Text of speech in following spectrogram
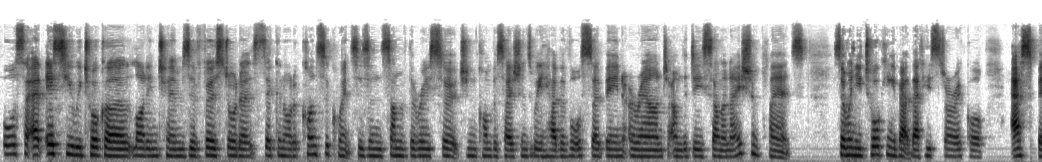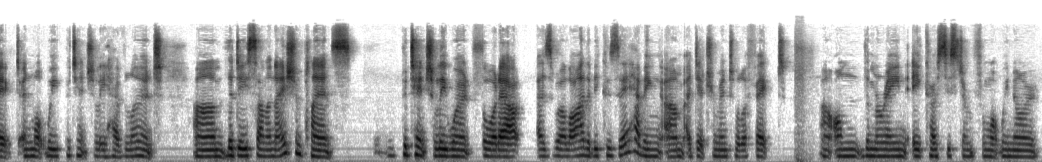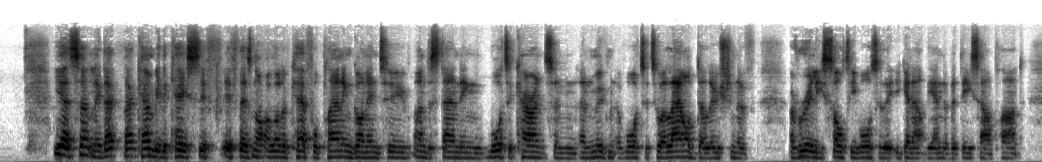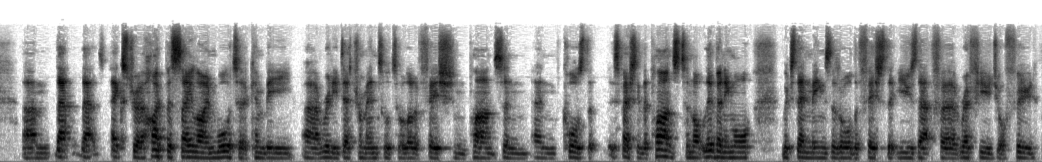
also at SU, we talk a lot in terms of first order, second order consequences, and some of the research and conversations we have have also been around um, the desalination plants. So, when you're talking about that historical aspect and what we potentially have learnt, um, the desalination plants potentially weren't thought out as well either because they're having um, a detrimental effect uh, on the marine ecosystem from what we know. Yeah, certainly that, that can be the case if, if there's not a lot of careful planning gone into understanding water currents and, and movement of water to allow dilution of, of really salty water that you get out the end of a desal plant. Um, that, that extra hypersaline water can be uh, really detrimental to a lot of fish and plants and, and cause the, especially the plants to not live anymore, which then means that all the fish that use that for refuge or food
